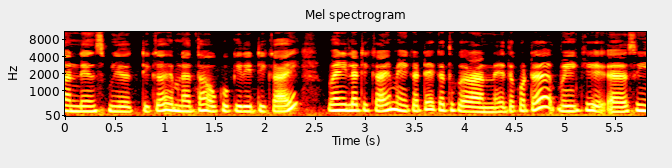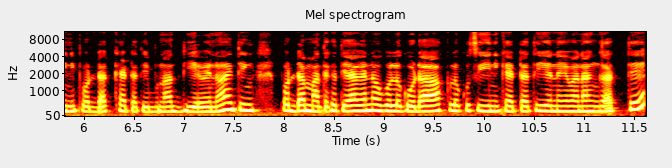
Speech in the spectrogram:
කන්ඩෙන්ස් මිල්ක් ටික එහෙම නැත්නම් උකු කිරි ටිකයි වැනිලා ටිකයි මේකට එකතු කරන්න. එතකොට මේකේ සීනි පොඩ්ඩක් කැට තිබුණත් දිය වෙනවා. ඉතින් පොඩ්ඩක් මතක තියාගන්න ඔයගොල්ලෝ ගොඩාක් ලොකු සීනි කැට තියෙන ඒවා නම් ගත්තේ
